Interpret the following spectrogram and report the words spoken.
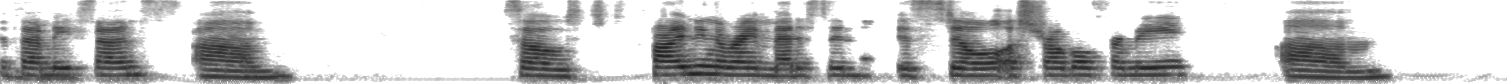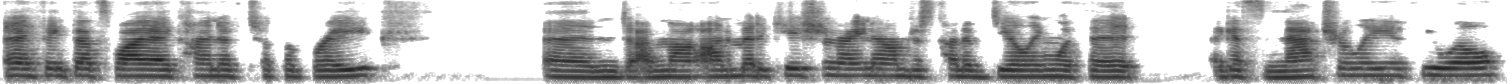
If that mm-hmm. makes sense. Um, so finding the right medicine is still a struggle for me, um, and I think that's why I kind of took a break, and I'm not on medication right now. I'm just kind of dealing with it, I guess, naturally, if you will.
